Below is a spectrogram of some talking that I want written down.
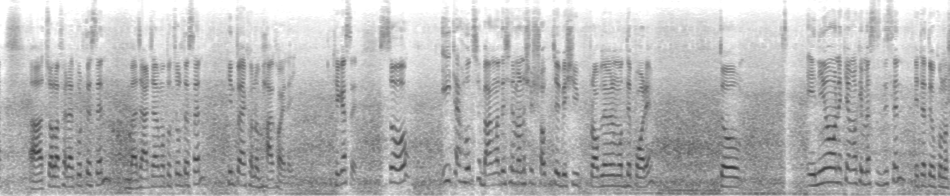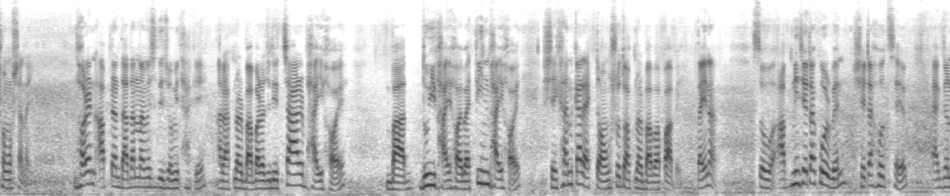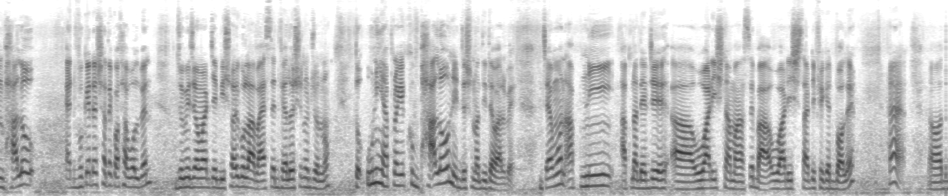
চলাফেরা করতেছেন বা যার যার মতো চলতেছেন, কিন্তু এখনও ভাগ হয় নাই। ঠিক আছে? সো এইটা হচ্ছে বাংলাদেশের মানুষের সবচেয়ে বেশি প্রবলেমের মধ্যে পড়ে। তো এ নিয়েও অনেকে আমাকে মেসেজ দিচ্ছেন এটাতেও কোনো সমস্যা নাই। ধরেন আপনার দাদার নামে যদি জমি থাকে আর আপনার বাবারা যদি চার ভাই হয় বা দুই ভাই হয় বা তিন ভাই হয়, সেখানকার একটা অংশ তো আপনার বাবা পাবে, তাই না? সো আপনি যেটা করবেন, সেটা হচ্ছে একজন ভালো অ্যাডভোকেটের সাথে কথা বলবেন জমি জমার যে বিষয়গুলো বা অ্যাসেট ভ্যালুয়েশনের জন্য, তো উনি আপনাকে খুব ভালো নির্দেশনা দিতে পারবে। যেমন আপনি আপনাদের যে ওয়ারিশ নামা আছে বা ওয়ারিশ সার্টিফিকেট বলে হ্যাঁ?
